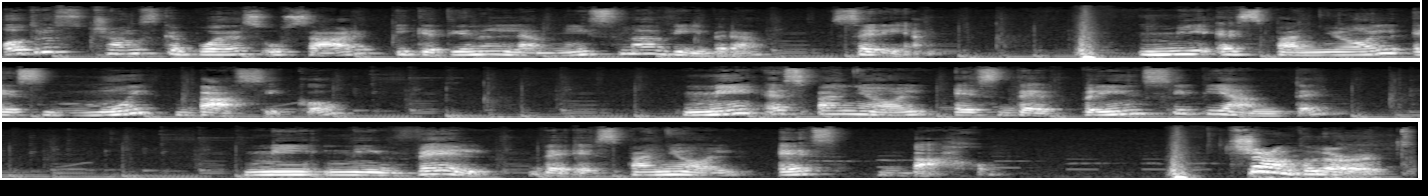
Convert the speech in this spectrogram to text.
Otros chunks que puedes usar y que tienen la misma vibra serían Mi español es muy básico. Mi español es de principiante. Mi nivel de español es bajo. Chunk alert!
